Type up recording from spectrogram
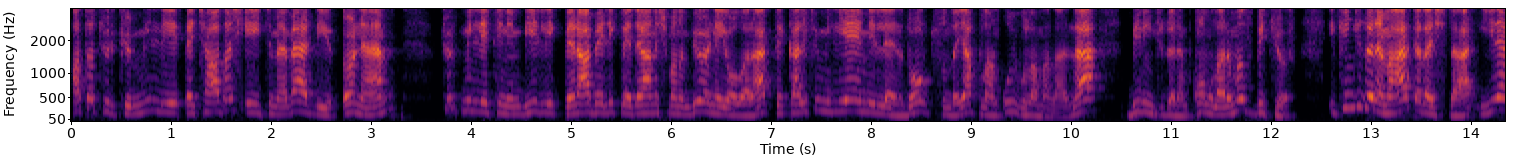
Atatürk'ün milli ve çağdaş eğitime verdiği önem Türk milletinin birlik, beraberlik ve dayanışmanın bir örneği olarak tekalifi milliye emirlerini doğrultusunda yapılan uygulamalarla birinci dönem konularımız bitiyor. İkinci döneme arkadaşlar yine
